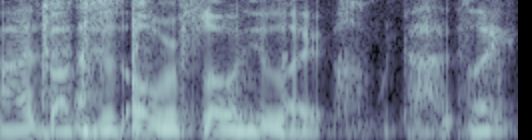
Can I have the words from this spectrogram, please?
eyes about to just overflow, and you're like, oh my god, like.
